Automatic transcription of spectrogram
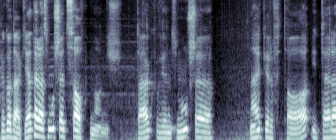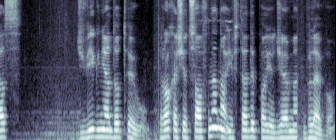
Tylko tak, ja teraz muszę cofnąć. Tak, więc muszę najpierw to i teraz dźwignia do tyłu. Trochę się cofnę, no i wtedy pojedziemy w lewo.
